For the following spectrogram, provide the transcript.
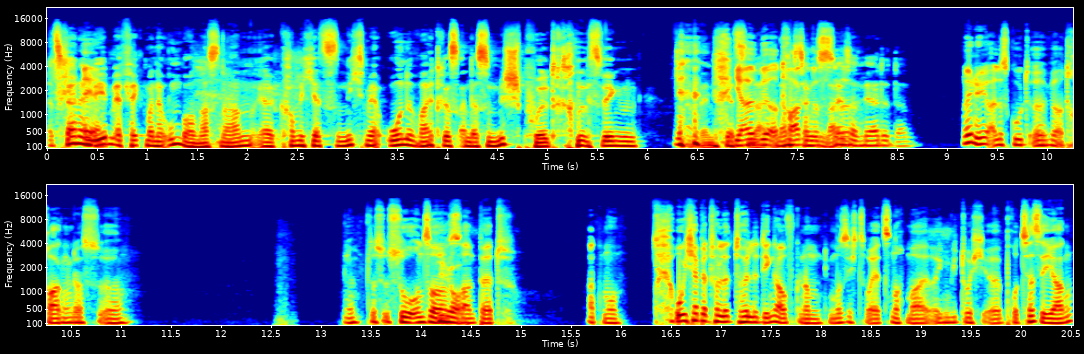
Als kleiner Ah, ja. Nebeneffekt meiner Umbaumaßnahmen äh, komme ich jetzt nicht mehr ohne weiteres an das Mischpult ran. Deswegen, wenn ich jetzt Ja, wir ertragen das, leiser äh, werde, dann Nee, nee, alles gut. Äh, wir ertragen das. Äh, ne? Das ist so unser Ja. Soundbed Atmo. Oh, ich habe ja tolle, tolle Dinge aufgenommen. Die muss ich zwar jetzt nochmal irgendwie durch äh, Prozesse jagen.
